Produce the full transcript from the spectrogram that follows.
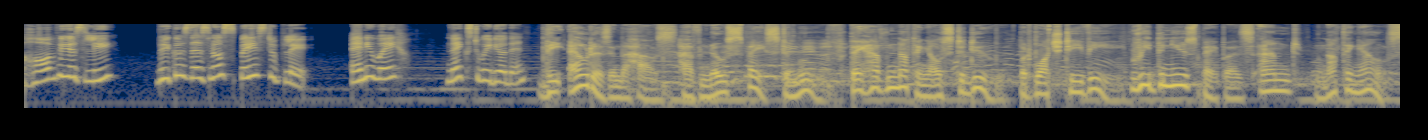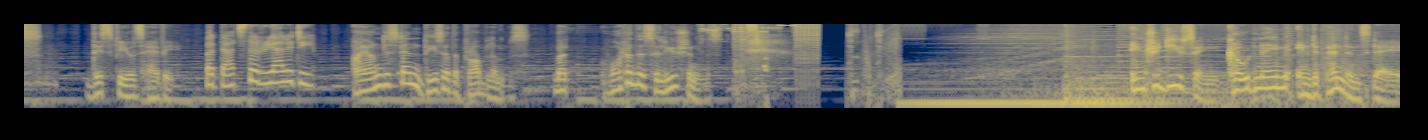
Obviously, because there's no space to play. Anyway, next video then. The elders in the house have no space to move. They have nothing else to do but watch TV, read the newspapers, and nothing else. This feels heavy. But that's the reality. I understand these are the problems, but what are the solutions? Introducing Codename Independence Day.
